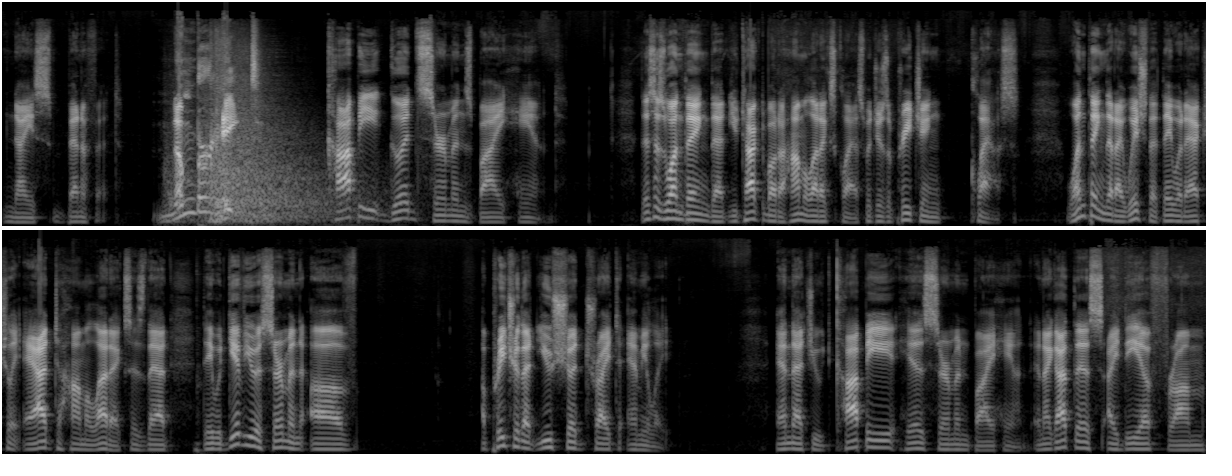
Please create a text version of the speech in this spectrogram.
nice benefit. Number eight. Copy good sermons by hand. This is one thing that you talked about a homiletics class, which is a preaching class. One thing that I wish that they would actually add to homiletics is that they would give you a sermon of a preacher that you should try to emulate and that you copy his sermon by hand. And I got this idea from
